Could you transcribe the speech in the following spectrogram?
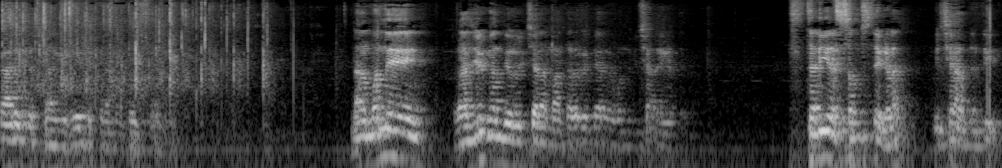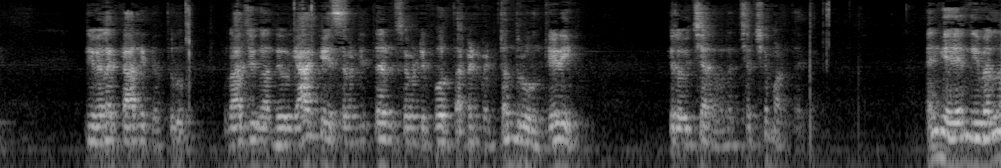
ಕಾರ್ಯಕರ್ತರಾಗಿ ಹೇಳಲಿಕ್ಕೆ ನಾನು ಬಯಸ್ತಾ ಇದ್ದೀನಿ. ನಾನು ಮೊನ್ನೆ ರಾಜೀವ್ ಗಾಂಧಿ ಅವರ ವಿಚಾರ ಮಾತಾಡಬೇಕಾದ್ರೆ ಒಂದು ವಿಚಾರ ಹೇಳಿದೆ ಸ್ಥಳೀಯ ಸಂಸ್ಥೆಗಳ ವಿಚಾರದಲ್ಲಿ ನೀವೆಲ್ಲ ಕಾರ್ಯಕರ್ತರು, ರಾಜೀವ್ ಗಾಂಧಿ ಅವರು ಯಾಕೆ seventy third seventy fourth amendment ತಂದ್ರು ಅಂತ ಹೇಳಿ ಕೆಲವು ವಿಚಾರವನ್ನ ಚರ್ಚೆ ಮಾಡ್ತಾ ಇದ್ದೆ. ಹಂಗೆ ನೀವೆಲ್ಲ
